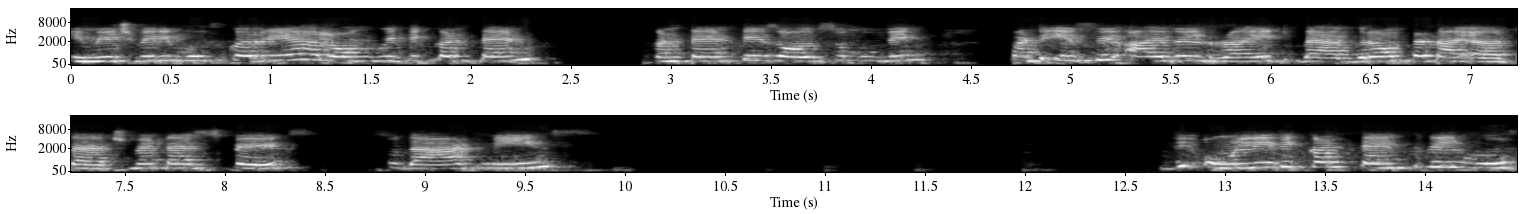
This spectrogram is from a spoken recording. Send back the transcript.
image मेरी मूव कर रही है along with the content content is also moving but if I will write background uh, attachment as fixed so that means the only the content will move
